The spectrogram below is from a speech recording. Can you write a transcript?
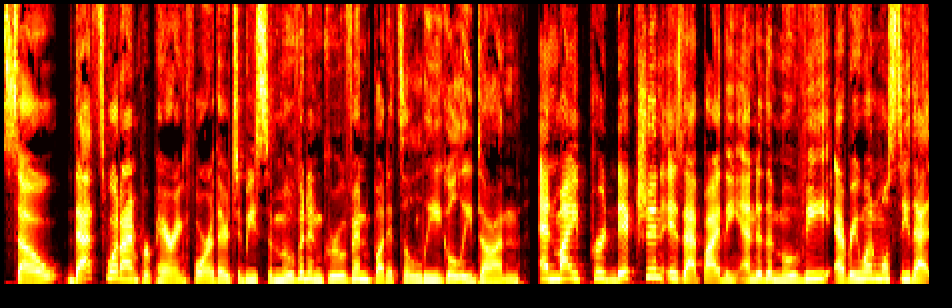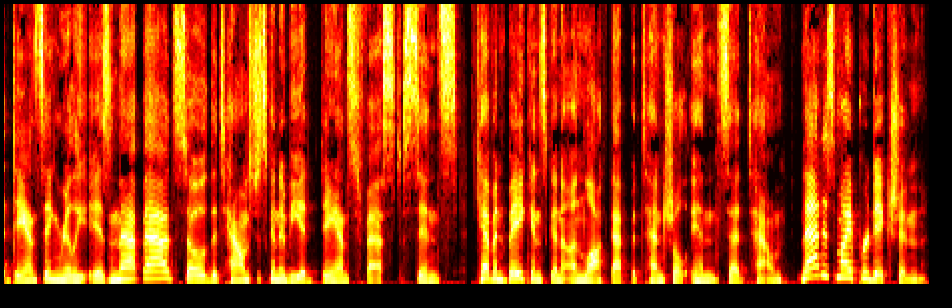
So that's what I'm preparing for. There to be some moving and grooving, but it's illegally done. And my prediction is that by the end of the movie, everyone will see that dancing really isn't that bad. So the town's just going to be a dance fest since Kevin Bacon's going to unlock that potential in said town. That is my prediction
